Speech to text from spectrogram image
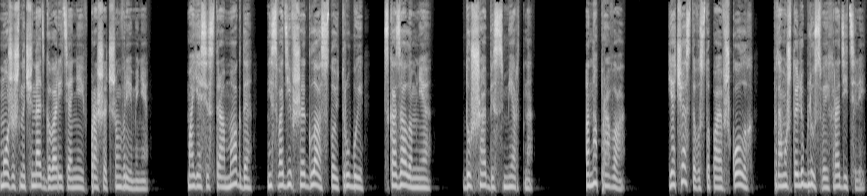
Можешь начинать говорить о ней в прошедшем времени». Моя сестра Магда, не сводившая глаз с той трубы, сказала мне «Душа бессмертна». Она права. Я часто выступаю в школах, потому что люблю своих родителей.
